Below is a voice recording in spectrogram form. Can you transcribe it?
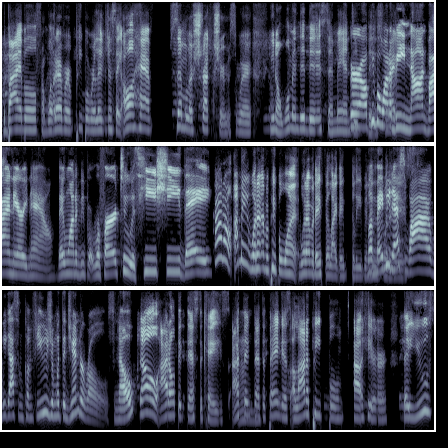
the Bible, from whatever people religions, they all have similar structures where you know woman did this and man girl this, people want right? to be non-binary now. They want to be referred to as he she they. I don't i mean whatever people want whatever they feel like they believe in but maybe that's why we got some confusion with the gender roles. No? No i don't think that's the case. I mm. think that the thing is a lot of people out here they use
